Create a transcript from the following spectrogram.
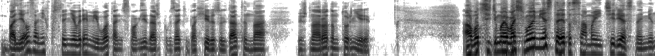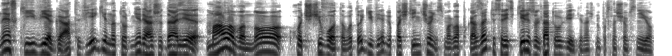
болел за них в последнее время. И вот они смогли даже показать неплохие результаты на международном турнире. А вот седьмое восьмое место это самое интересное. Минески и Вега. От Веги на турнире ожидали малого, но хоть чего-то. В итоге Вега почти ничего не смогла показать. То есть, какие результаты у Веги. Ну, просто начнем с нее.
